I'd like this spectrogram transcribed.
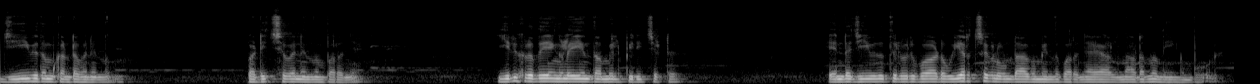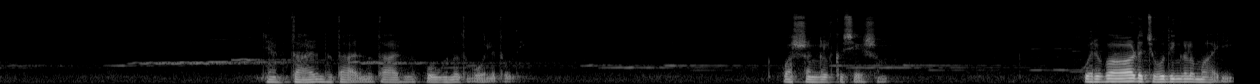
ജീവിതം കണ്ടവനെന്നും പഠിച്ചവനെന്നും പറഞ്ഞ് ഇരു ഹൃദയങ്ങളെയും തമ്മിൽ പിരിച്ചിട്ട് എന്റെ ജീവിതത്തിൽ ഒരുപാട് ഉയർച്ചകൾ ഉണ്ടാകുമെന്ന് പറഞ്ഞ് അയാൾ നടന്നു നീങ്ങുമ്പോൾ ഞാൻ താഴ്ന്ന് താഴ്ന്ന് താഴ്ന്നു പോകുന്നത് പോലെ തോന്നി. വർഷങ്ങൾക്ക് ശേഷം ഒരുപാട് ചോദ്യങ്ങളുമായി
